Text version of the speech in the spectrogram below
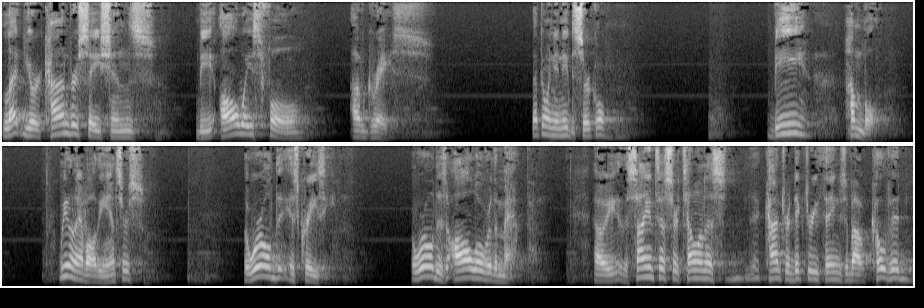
Let your conversations be always full of grace. Is that the one you need to circle? Be humble. We don't have all the answers. The world is crazy. The world is all over the map. Uh, the scientists are telling us contradictory things about COVID.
